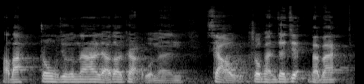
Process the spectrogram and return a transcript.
好吧？中午就跟大家聊到这儿，我们下午收盘再见，拜拜。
